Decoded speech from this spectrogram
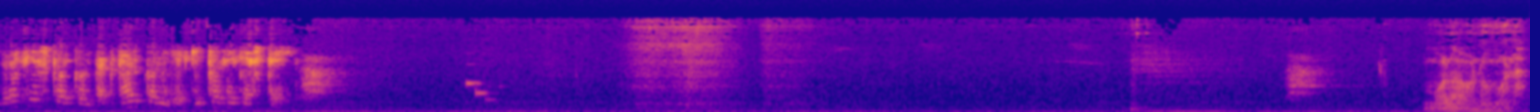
Gracias por contactar con el equipo de Yastel. ¿Mola o no mola?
